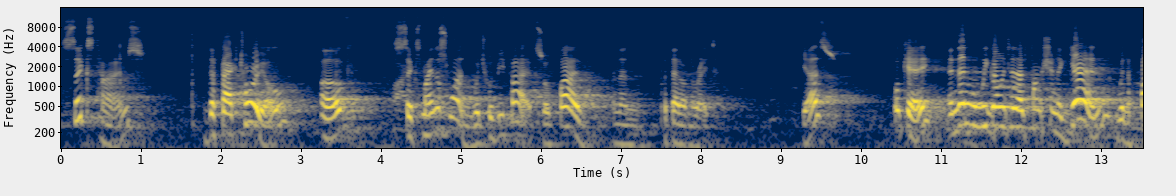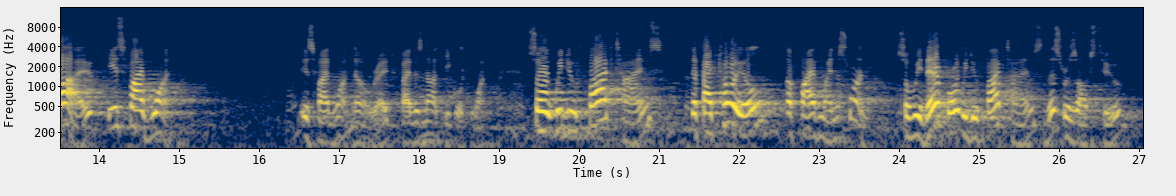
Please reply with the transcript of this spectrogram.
6 times the factorial of 6 minus 1, which would be 5. So 5, and then put that on the right. Yes? Okay, and then when we go into that function again with a 5, is 5 1? Is 5 1? No, right? 5 is not equal to 1. So we do 5 times the factorial of 5 minus 1. So we therefore we do 5 times, this resolves to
